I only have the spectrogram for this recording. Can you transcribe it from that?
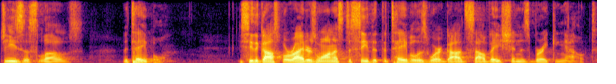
Jesus loves the table. You see, the gospel writers want us to see that the table is where God's salvation is breaking out.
